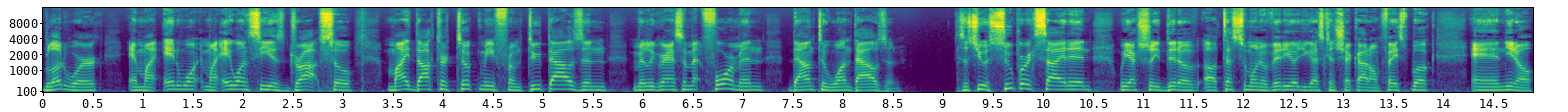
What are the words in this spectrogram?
blood work, and my N1 my A1C is dropped. So my doctor took me from 2,000 milligrams of metformin down to 1,000." So she was super excited. We actually did a, a, testimonial video you guys can check out on Facebook. And, you know,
